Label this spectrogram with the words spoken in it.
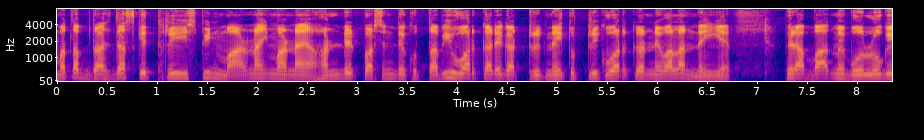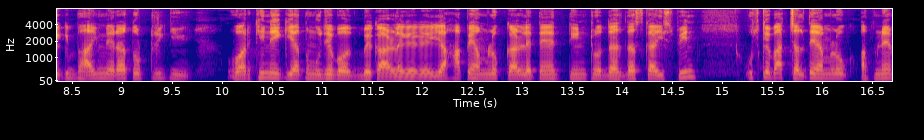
मतलब दस दस के थ्री स्पिन मारना ही मारना है। हंड्रेड परसेंट देखो, तभी वर्क करेगा ट्रिक नहीं तो ट्रिक वर्क करने वाला नहीं है। फिर आप बाद में बोलोगे कि भाई मेरा तो ट्रिक वर्क ही नहीं किया तो मुझे बहुत बेकार लगेगा। यहाँ पे हम लोग कर लेते हैं तीन ठो दस दस का स्पिन। उसके बाद चलते हैं हम लोग अपने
